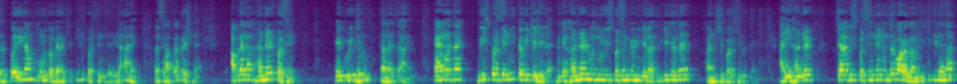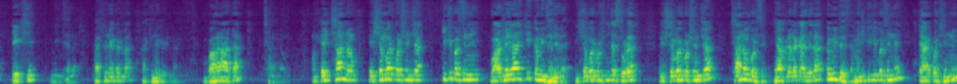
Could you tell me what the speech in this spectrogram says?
तर परिणाम मूळ पगाराच्या किती पर्सेंट झालेला आहे? असा आपला प्रश्न आहे. आपल्याला हंड्रेड पर्सेंट हे गृहित धरून चालायचं आहे. काय म्हणत आहे? वीस पर्सेंटनी कमी केलेलं आहे. म्हणजे हंड्रेड मधून वीस पर्सेंट कमी केला तर किती होत आहे? ऐंशी पर्सेंट होत आहे. आणि हंड्रेडच्या वीस पर्सेंटने नंतर वाढवला म्हणजे किती झाला? एकशे वीस झाला. हा शून्य कटला हा शून्य कटला. बारा आठा शहाण्णव हे शहाण्णव हे शंभर पर्सेंटच्या किती पर्सेंटनी वाढलेला आहे की कमी झालेला आहे? शंभर पर्सेंटच्या सोड्यात शंभर पर्सेंटच्या शहाण्णव पर्सेंट हे आपल्याला काय झालं? कमी द्यायचं म्हणजे किती पर्सेंटने चार पर्सेंटनी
